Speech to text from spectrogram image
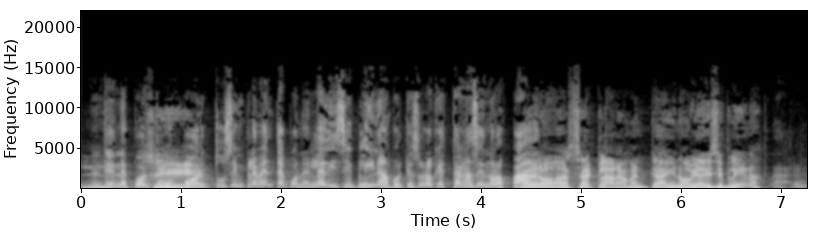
¿Me entiendes? Por, sí. tú, por tú simplemente ponerle disciplina, porque eso es lo que están haciendo los padres. Pero o sea, claramente ahí no había disciplina. Claro.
